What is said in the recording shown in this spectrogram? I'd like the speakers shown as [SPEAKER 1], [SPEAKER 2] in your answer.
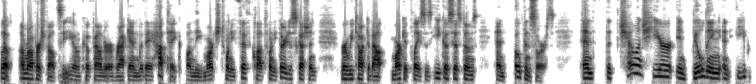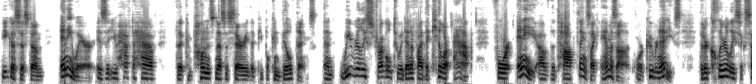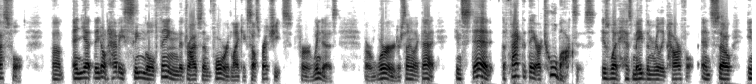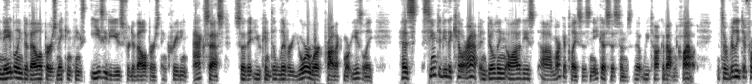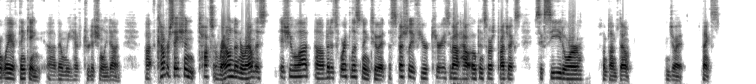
[SPEAKER 1] Hello, I'm Rob Hirschfeld, CEO and co-founder of RackN with a hot take on the March 25th Cloud 2030 discussion where we talked about marketplaces, ecosystems, and open source. And the challenge here in building an e ecosystem anywhere is that you have to have the components necessary that people can build things. And we really struggled to identify the killer app for any of the top things like Amazon or Kubernetes that are clearly successful. Um, and yet they don't have a single thing that drives them forward like Excel spreadsheets for Windows or Word or something like that. Instead, the fact that they are toolboxes is what has made them really powerful. And so enabling developers, making things easy to use for developers and creating access so that you can deliver your work product more easily has seemed to be the killer app in building a lot of these uh, marketplaces and ecosystems that we talk about in cloud. It's a really different way of thinking uh, than we have traditionally done. Uh, the conversation talks around and around this issue a lot, uh, but it's worth listening to it, especially if you're curious about how open source projects succeed or sometimes don't. Enjoy it. Thanks.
